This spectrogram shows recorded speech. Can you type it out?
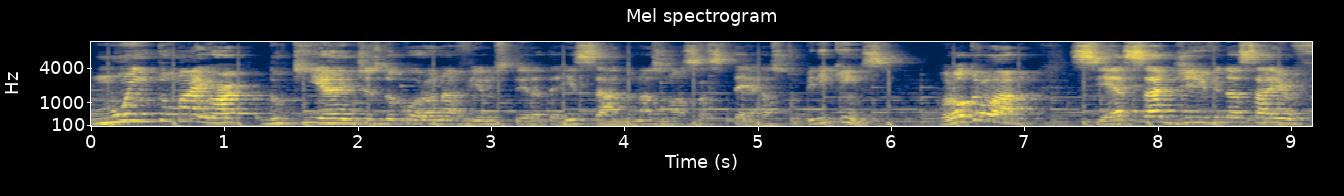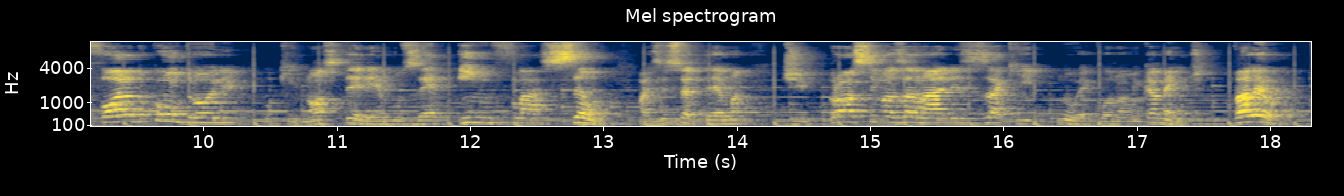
muito maior do que antes do coronavírus ter aterrissado nas nossas terras tupiniquins. Por outro lado, se essa dívida sair fora do controle, o que nós teremos é inflação. Mas isso é tema de próximas análises aqui no Economicamente. Valeu!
